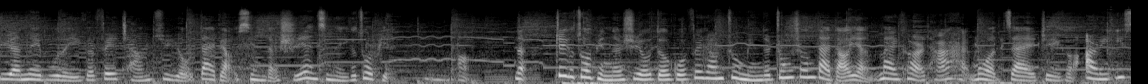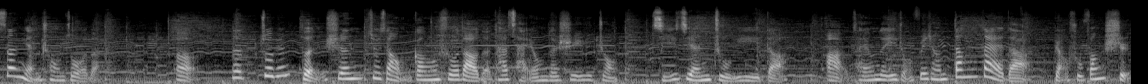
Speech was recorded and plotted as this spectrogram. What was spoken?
剧院内部的一个非常具有代表性的实验性的一个作品。嗯啊，那这个作品呢，是由德国非常著名的中生代导演迈克尔·塔尔海默在这个二零一三年创作的。呃，那作品本身就像我们刚刚说到的，它采用的是一种极简主义的啊，采用的一种非常当代的表述方式。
